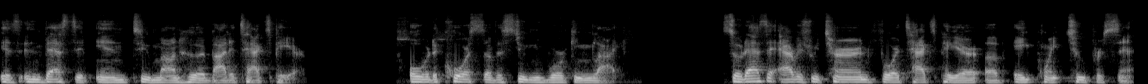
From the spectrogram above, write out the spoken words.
is invested into Mount Hood by the taxpayer over the course of a student working life. So that's an average return for a taxpayer of 8.2%.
